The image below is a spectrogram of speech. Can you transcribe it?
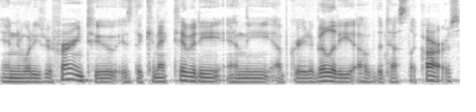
And what he's referring to is the connectivity and the upgradability of the Tesla cars.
